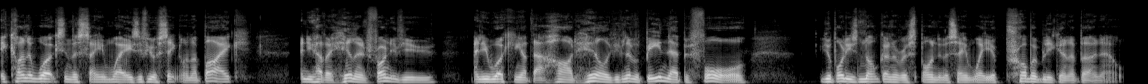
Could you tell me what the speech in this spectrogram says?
It kind of works in the same way as if you're sitting on a bike and you have a hill in front of you and you're working up that hard hill. If you've never been there before, your body's not going to respond in the same way. You're probably going to burn out.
